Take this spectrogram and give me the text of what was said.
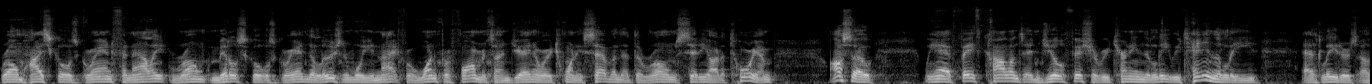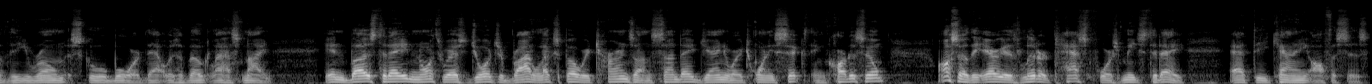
Rome High School's grand finale, Rome Middle School's Grand Illusion will unite for one performance on January 27th at the Rome City Auditorium. Also, we have Faith Collins and Jill Fisher returning the lead, retaining the lead as leaders of the Rome School Board. That was a vote last night. In Buzz today, Northwest Georgia Bridal Expo returns on Sunday, January 26th in Cartersville. Also, the area's litter task force meets today at the county offices.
